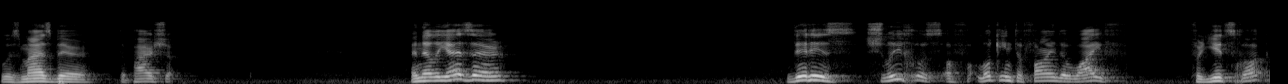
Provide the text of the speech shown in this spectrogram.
who is Masbir, the Parsha. And Eliezer did his shlichus of looking to find a wife for Yitzchak,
